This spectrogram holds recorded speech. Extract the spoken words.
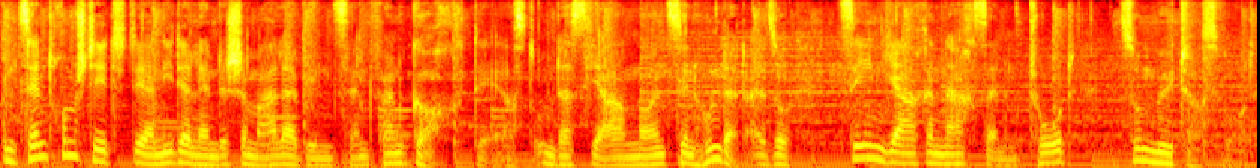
Im Zentrum steht der niederländische Maler Vincent van Gogh, der erst um das Jahr 1900, also zehn Jahre nach seinem Tod, zum Mythos wurde.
